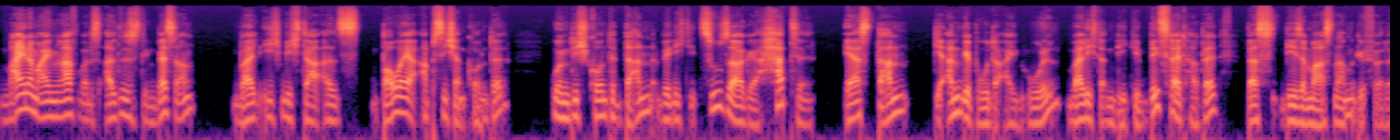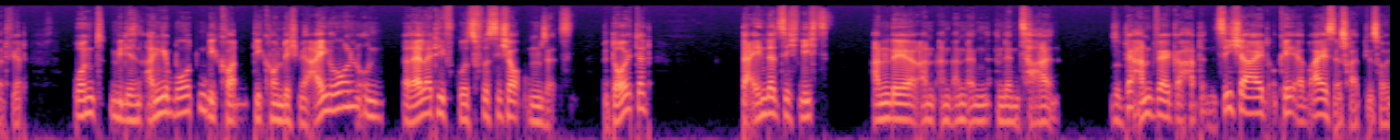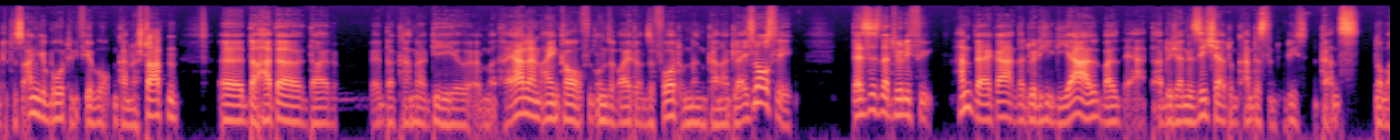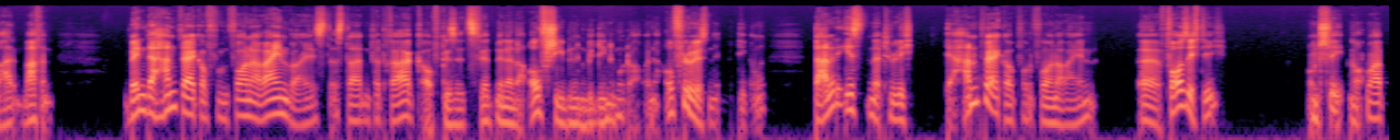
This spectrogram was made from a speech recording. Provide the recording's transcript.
meiner Meinung nach war das alte System besser, weil ich mich da als Bauherr absichern konnte. Und ich konnte dann, wenn ich die Zusage hatte, erst dann die Angebote einholen, weil ich dann die Gewissheit hatte, dass diese Maßnahme gefördert wird. Und mit diesen Angeboten, die, kon die konnte ich mir einholen und relativ kurzfristig auch umsetzen. Bedeutet, da ändert sich nichts an, der, an, an, an, an den Zahlen. Also der Handwerker hat eine Sicherheit, okay, er weiß, er schreibt jetzt heute das Angebot, in vier Wochen kann er starten. Äh, da hat er, da, da kann er die äh, Materialien einkaufen und so weiter und so fort und dann kann er gleich loslegen. Das ist natürlich für Handwerker natürlich ideal, weil er hat dadurch eine Sicherheit und kann das natürlich ganz normal machen. Wenn der Handwerker von vornherein weiß, dass da ein Vertrag aufgesetzt wird mit einer aufschiebenden Bedingung oder auch einer auflösenden Bedingung, dann ist natürlich der Handwerker von vornherein äh, vorsichtig und schlägt nochmal,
